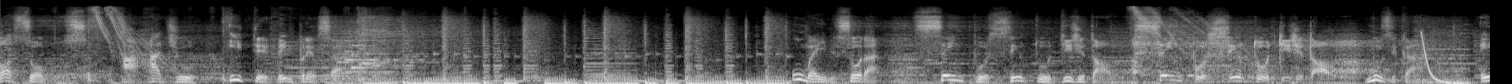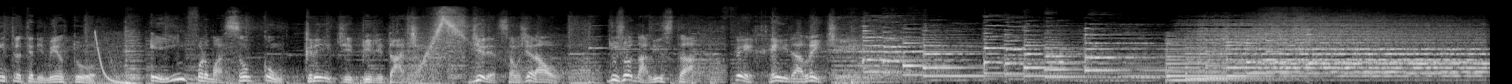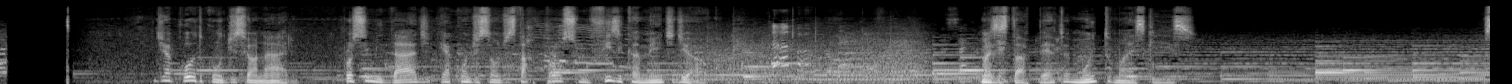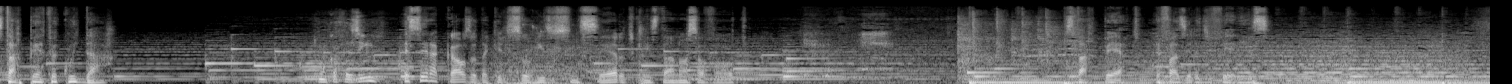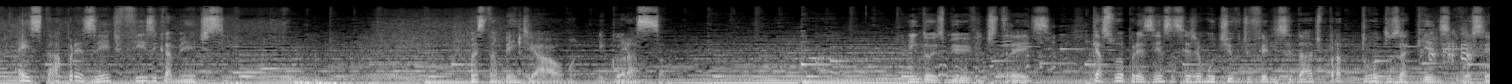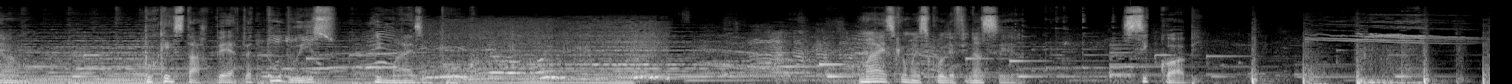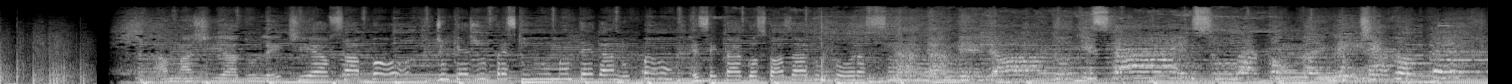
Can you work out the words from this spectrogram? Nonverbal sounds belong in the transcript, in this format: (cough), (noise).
nós somos a Rádio e TV Imprensa. Uma emissora 100% digital. 100% digital. Música, entretenimento e informação com credibilidade. Direção geral do jornalista Ferreira Leite. De acordo com o dicionário, proximidade é a condição de estar próximo fisicamente de algo. Mas estar perto é muito mais que isso. Estar perto é cuidar. Toma um cafezinho? É ser a causa daquele sorriso sincero de quem está à nossa volta. Estar perto é fazer a diferença é estar presente fisicamente, sim, mas também de alma e coração. Em 2023, que a sua presença seja motivo de felicidade para todos aqueles que você ama. Porque estar perto é tudo isso e mais um pouco. Mais que uma escolha financeira. Cicobi magia do leite é o sabor de um queijo fresquinho, manteiga no pão, receita gostosa do coração. Nada melhor do que estar em sua companhia. Leite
